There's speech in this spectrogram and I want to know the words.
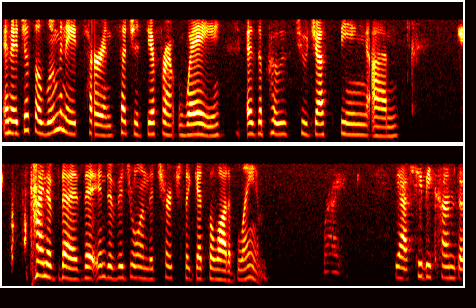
and it just illuminates her in such a different way as opposed to just being um kind of the the individual in the church that gets a lot of blame right yeah she becomes a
